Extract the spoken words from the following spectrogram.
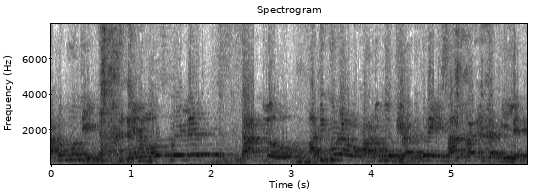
అనుభూతి. నేను మోసుకు వెళ్ళే దాంట్లో అది కూడా ఒక అనుభూతి. అందుకనే ఈ శాస్త్రాన్ని ఇంకా తీయలేదు.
